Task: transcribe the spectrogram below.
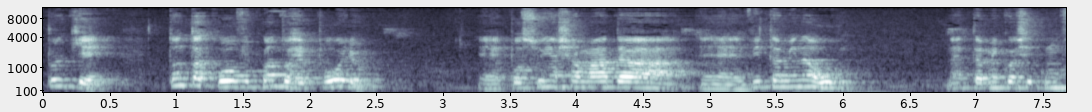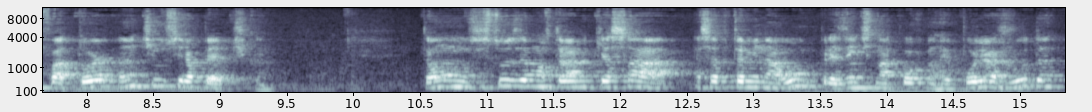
Por quê? Tanto a couve quanto o repolho é, possuem a chamada é, vitamina U, né? também conhecido como fator antiulcerapéptica. Então, os estudos demonstraram que essa, essa vitamina U presente na couve e no repolho ajuda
